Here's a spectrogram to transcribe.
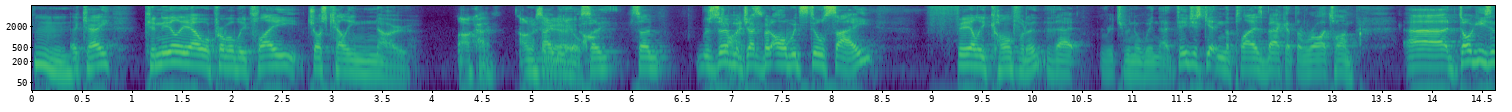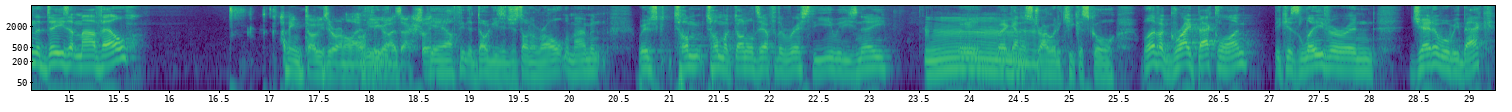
Hmm. Okay, Cornelio will probably play. Josh Kelly, no. Okay, I'm gonna say Maybe go- he'll. So, so reserve my Giants. judgment, but I would still say fairly confident that Richmond will win that. They're just getting the players back at the right time. Uh, doggies and the D's at Marvel. I think doggies are on all over you guys. the- Actually, Yeah, I think the doggies are just on a roll at the moment. We're just Tom Tom McDonald's out for the rest of the year with his knee. We're, we're going to struggle to kick a score. We'll have a great back line because Lever and Jetta will be back.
